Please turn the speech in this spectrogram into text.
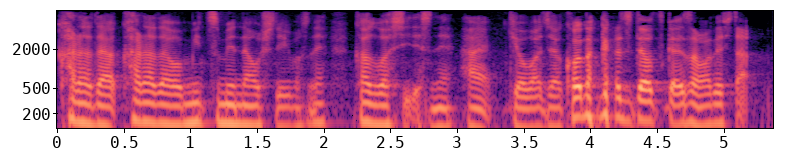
体体を見つめ直していますね。かぐわしいですね。はい。今日はじゃあこんな感じでお疲れ様でした。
